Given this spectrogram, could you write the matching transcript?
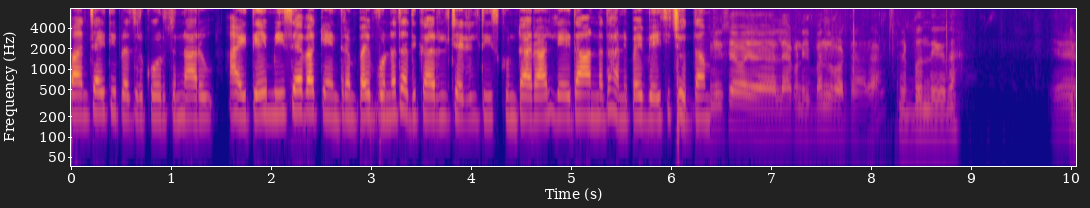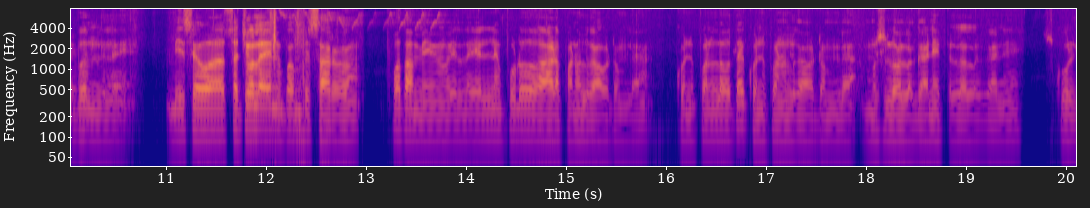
పంచాయతీ ప్రజలు కోరుతున్నారు. అయితే మీ సేవా కేంద్రంపై ఉన్నతాధికారులు చర్యలు తీసుకుంటారా లేదా అన్న దానిపై వేచి చూద్దాం. మీ సేవ లేకుండా ఇబ్బందులు పడుతున్నారా? ఇబ్బంది కదా. ఇబ్బందిలే. మీ సేవ సచివాలయాన్ని పంపిస్తారు. పోతాం మేము. వెళ్ళ- వెళ్ళినప్పుడు ఆడ పనులు కావటంలే. కొన్ని పనులు అవుతాయి కొన్ని పనులు కావటంలే. ముసలి వాళ్ళకి కానీ పిల్లలకు కానీ స్కూల్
